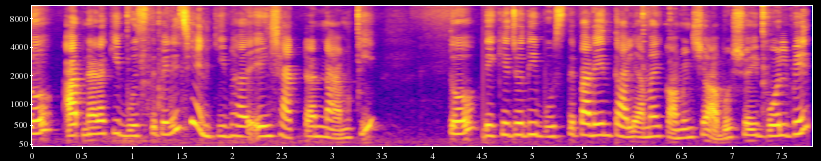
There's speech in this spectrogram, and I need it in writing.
তো আপনারা কি বুঝতে পেরেছেন কীভাবে এই শাকটার নাম কি? তো দেখে যদি বুঝতে পারেন তাহলে আমায় কমেন্টসে অবশ্যই বলবেন,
